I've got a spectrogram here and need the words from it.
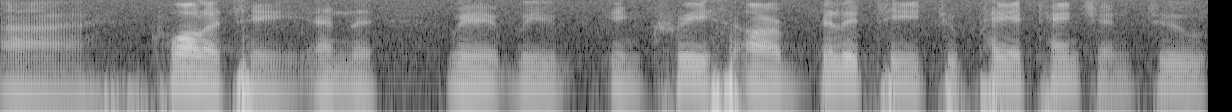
uh, quality, and the, we, we increase our ability to pay attention to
